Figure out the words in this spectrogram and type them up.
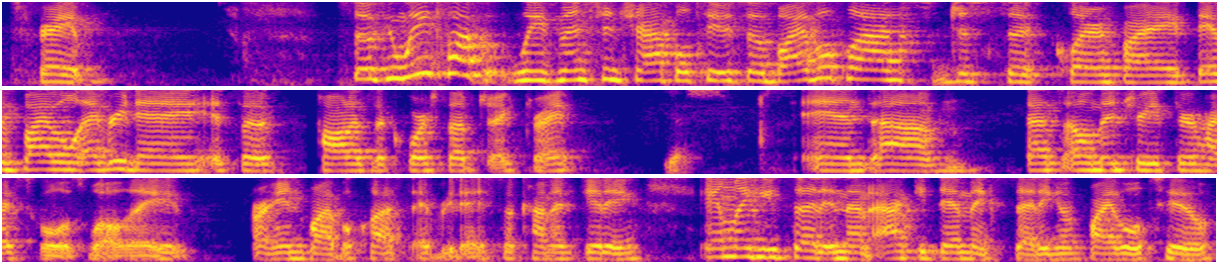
It's great. So can we talk? We've mentioned chapel too. So Bible class, just to clarify, they have Bible every day. It's a taught as a core subject, right? Yes. And um, that's elementary through high school as well. They are in Bible class every day. So kind of getting, and like you said, in that academic setting of Bible too.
